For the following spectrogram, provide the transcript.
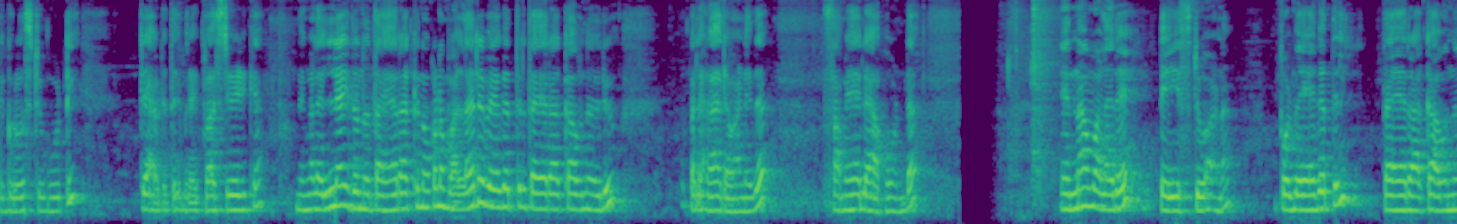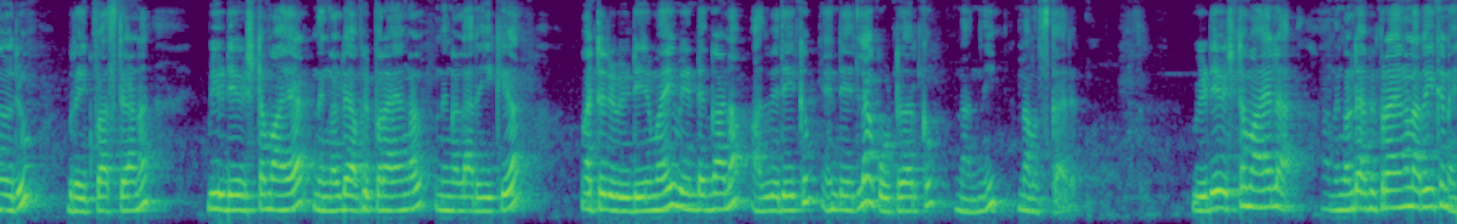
എഗ്ഗ് റോസ്റ്റും കൂട്ടി രാവിലത്തെ ബ്രേക്ക്ഫാസ്റ്റ് കഴിക്കാം. നിങ്ങളെല്ലാം ഇതൊന്ന് തയ്യാറാക്കി നോക്കണം. വളരെ വേഗത്തിൽ തയ്യാറാക്കാവുന്ന ഒരു പലഹാരമാണിത്. സമയലാഭമുണ്ട്. എന്നാൽ വളരെ ടേസ്റ്റുമാണ്. അപ്പോൾ വേഗത്തിൽ തയ്യാറാക്കാവുന്ന ഒരു ബ്രേക്ക്ഫാസ്റ്റാണ്. വീഡിയോ ഇഷ്ടമായാൽ നിങ്ങളുടെ അഭിപ്രായങ്ങൾ നിങ്ങൾ അറിയിക്കുക. മറ്റൊരു വീഡിയോയുമായി വീണ്ടും കാണാം. അതുവരേക്കും എന്റെ എല്ലാ കൂട്ടുകാർക്കും നന്ദി നമസ്കാരം. വീഡിയോ ഇഷ്ടമായാല നിങ്ങളുടെ അഭിപ്രായങ്ങൾ അറിയിക്കണേ.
